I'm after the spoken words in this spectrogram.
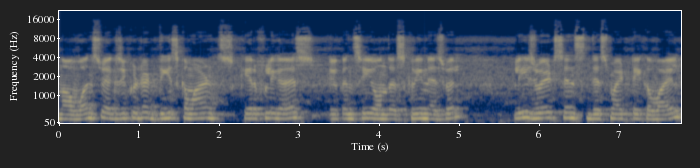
Now once you executed these commands carefully guys you can see on the screen as well. Please wait since this might take a while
